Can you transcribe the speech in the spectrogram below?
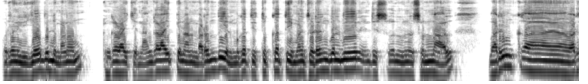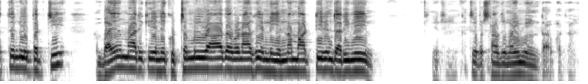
ஒரு யோபின் மனம் அங்கலாய்க்கு அங்கலாய்ப்பை நான் மறந்து என் முகத்தை துக்கத்தை மனதில் இடங்கொள்வேன் என்று சொல் சொன்னால் வருங்கா வருத்தங்களை பற்றி பயமா இருக்க என்னை குற்றமில்லாதவனாக என்னை எண்ண மாட்டீர் என்று அறிவேன். என்று கத்திரபட்சனாவது மகிமை உண்டாவதாக.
